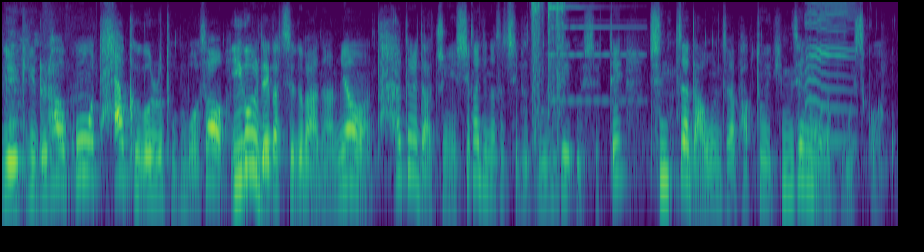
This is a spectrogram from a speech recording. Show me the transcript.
얘기를 하고 다 그걸로 돈 벌어서 이걸 내가 지금 안 하면 다들 나중에 시간 지나서 집에서 돈 세고 있을 때 진짜 나 혼자 밥통에 김 새는 거나 보고 있을 것 같고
